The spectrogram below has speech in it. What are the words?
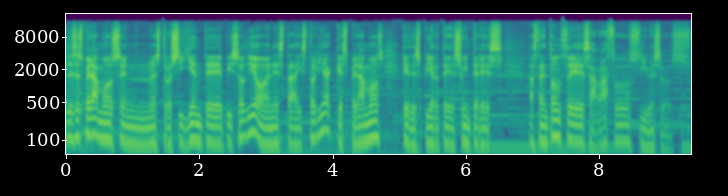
Les esperamos en nuestro siguiente episodio en esta historia que esperamos que despierte su interés. Hasta entonces, abrazos y besos.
